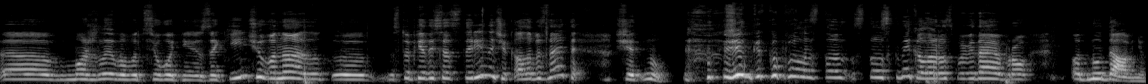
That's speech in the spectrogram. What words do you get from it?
Е, можливо, от сьогодні закінчу. Вона е, 150 сторіночок, але ви знаєте, ще ну, жінка купила 100, 100 з книг, але розповідає про одну давню.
